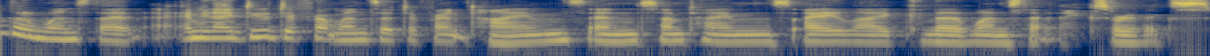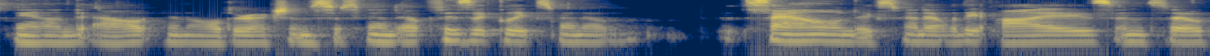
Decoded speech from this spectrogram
of the ones that I mean, I do different ones at different times, and sometimes I like the ones that like sort of expand out in all directions, expand out physically, expand out sound, expand out with the eyes, and so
